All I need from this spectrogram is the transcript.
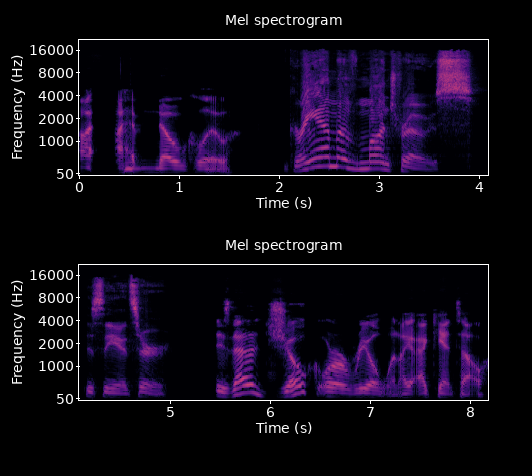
I, I have no clue. Graham of Montrose is the answer. Is that a joke or a real one? I, I can't tell.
